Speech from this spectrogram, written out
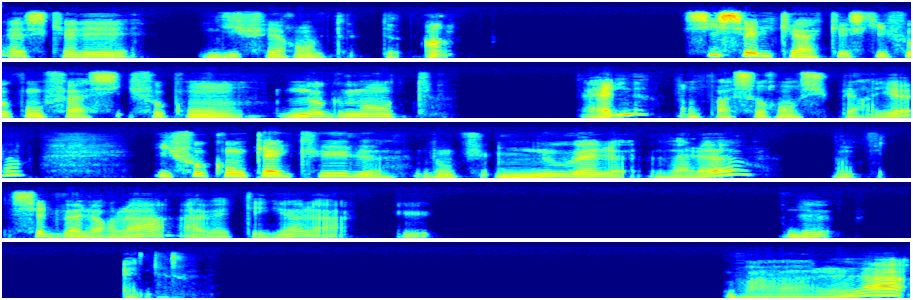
Est-ce qu'elle est différente de 1 Si c'est le cas, qu'est-ce qu'il faut qu'on fasse? Il faut qu'on augmente n, on passe au rang supérieur, il faut qu'on calcule donc une nouvelle valeur. Donc cette valeur-là va être égale à U de N. Voilà.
